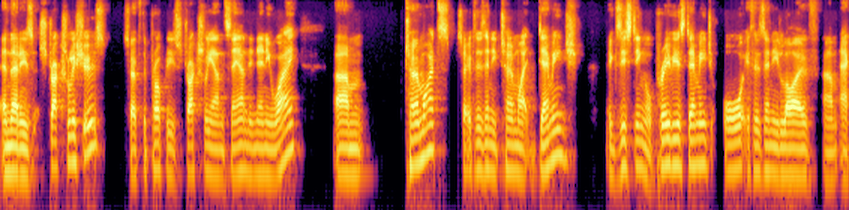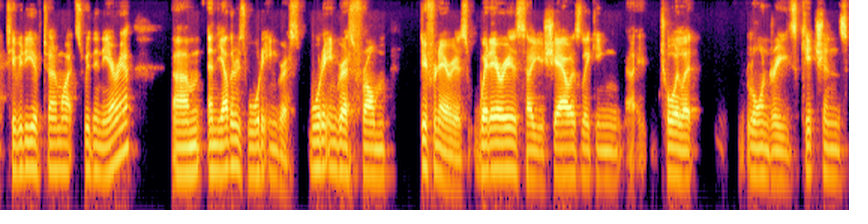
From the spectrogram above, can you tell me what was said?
and that is structural issues. So, if the property is structurally unsound in any way, um, termites. So, if there's any termite damage, existing or previous damage, or if there's any live um, activity of termites within the area. Um, and the other is water ingress, water ingress from different areas, wet areas, so your showers leaking, uh, toilet, laundries, kitchens,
